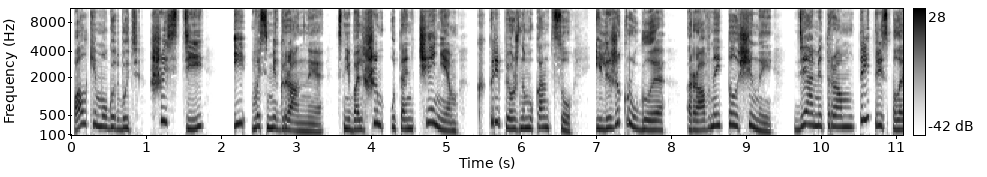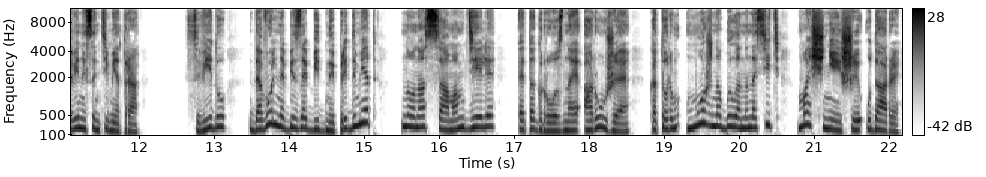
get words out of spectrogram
Палки могут быть 6 и восьмигранные, с небольшим утончением к крепежному концу, или же круглые, равной толщины, диаметром 3-3,5 см. С виду довольно безобидный предмет, но на самом деле это грозное оружие, которым можно было наносить мощнейшие удары,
